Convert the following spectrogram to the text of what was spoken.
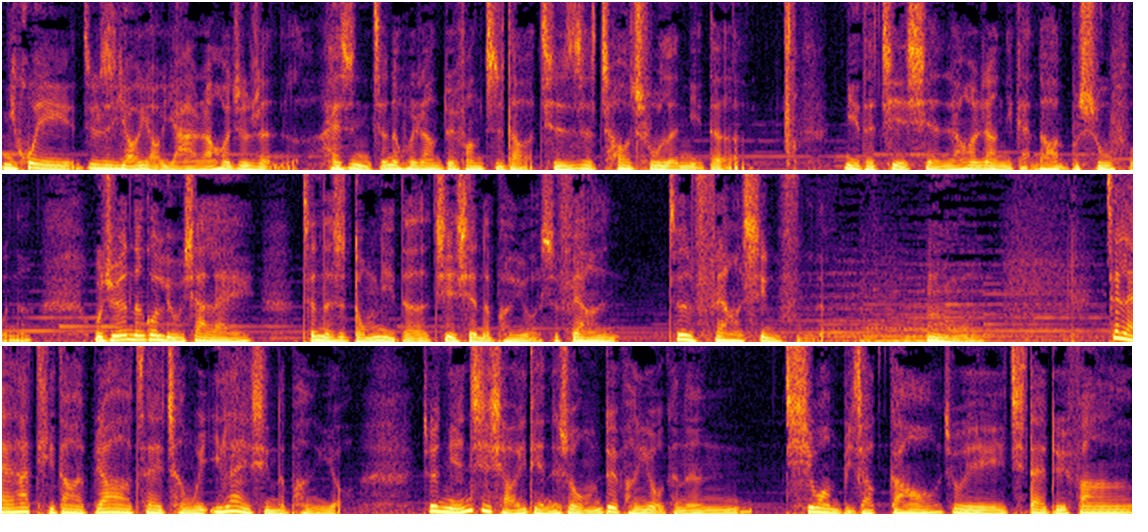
你会就是咬咬牙，然后就忍了，还是你真的会让对方知道，其实是超出了你的你的界限，然后让你感到很不舒服呢？我觉得能够留下来，真的是懂你的界限的朋友是非常，真的非常幸福的。嗯，再来，他提到不要再成为依赖型的朋友，就是年纪小一点的时候，我们对朋友可能。期望比较高，就会期待对方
